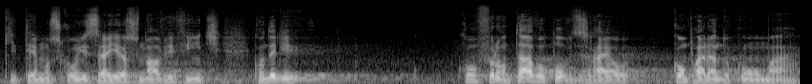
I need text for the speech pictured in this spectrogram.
que temos com Isaías 9,20, quando ele confrontava o povo de Israel, comparando com uma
